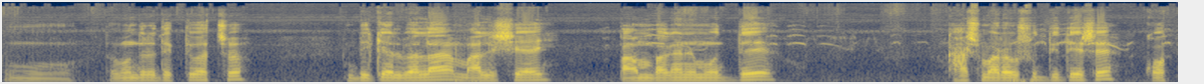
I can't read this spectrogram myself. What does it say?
ও তো বন্ধুরা দেখতে পাচ্ছ বিকেলবেলা মালয়েশিয়ায় পাম বাগানের মধ্যে ঘাস মারা ওষুধ দিতে এসে কত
